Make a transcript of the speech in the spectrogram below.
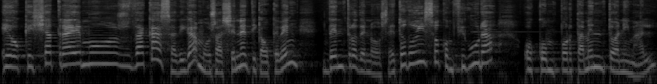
e o que xa traemos da casa, digamos, a xenética, o que ven dentro de nós. E todo iso configura o comportamento animal.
